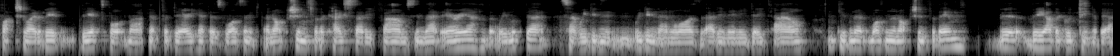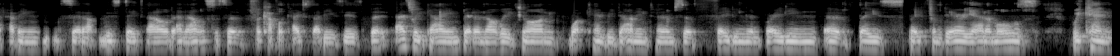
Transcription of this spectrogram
fluctuate a bit. The export market for dairy heifers wasn't an option for the case study farms in that area that we looked at, so we didn't we didn't analyse that in any detail, given it wasn't an option for them the the other good thing about having set up this detailed analysis of a couple of case studies is that as we gain better knowledge on what can be done in terms of feeding and breeding of these beef from dairy animals, we can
